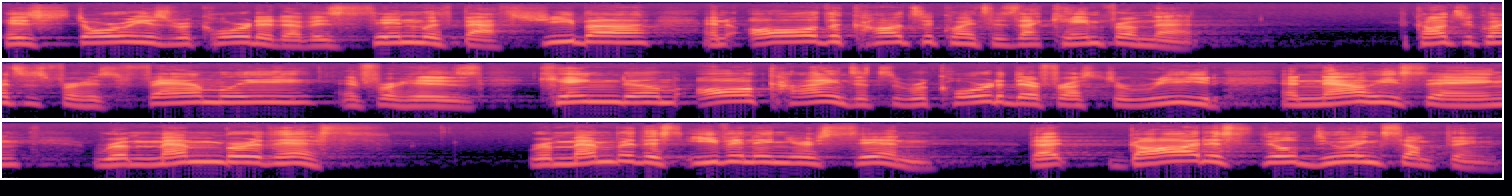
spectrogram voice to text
his story is recorded of his sin with Bathsheba and all the consequences that came from that. The consequences for his family and for his kingdom, all kinds. It's recorded there for us to read. And now he's saying, remember this. Remember this even in your sin that God is still doing something.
